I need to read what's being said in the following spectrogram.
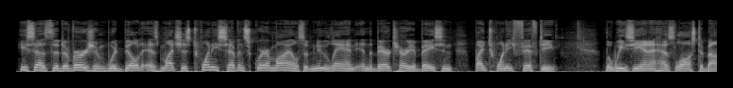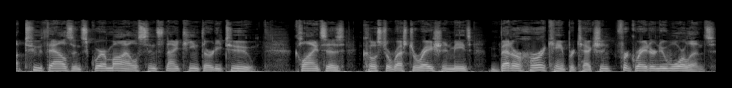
He says the diversion would build as much as 27 square miles of new land in the Barataria Basin by 2050. Louisiana has lost about 2,000 square miles since 1932. Kline says coastal restoration means better hurricane protection for greater New Orleans.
